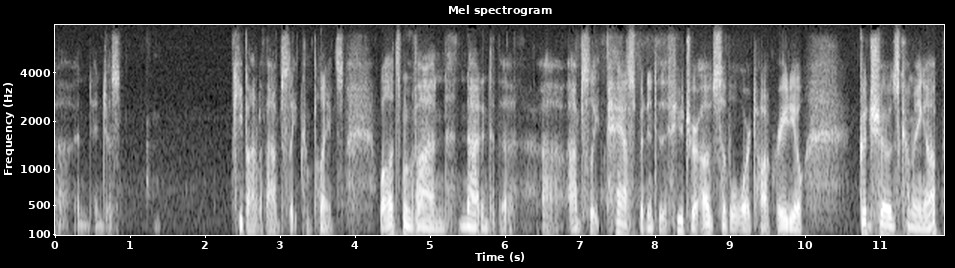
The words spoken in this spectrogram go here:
uh, and and just keep on with obsolete complaints. Well, let's move on not into the uh, obsolete past, but into the future of Civil War Talk Radio. Good shows coming up.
